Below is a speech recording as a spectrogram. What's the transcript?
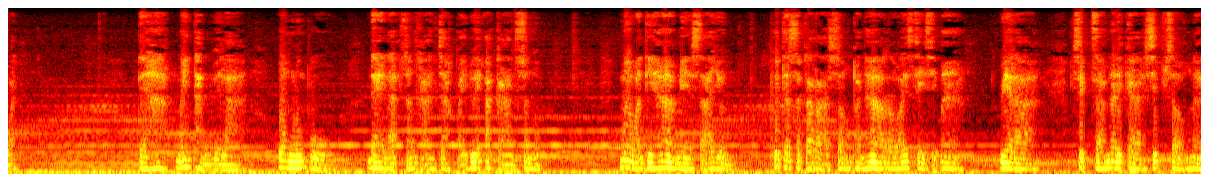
วัด แต่หากไม่ทันเวลาองค์หลวงปู่ได้ละสังขารจากไปด้วยอาการสงบ เมื่อวันที่ 5 เมษายน พุทธศักราช 2545 เวลา 13นาฬิกา12 นา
